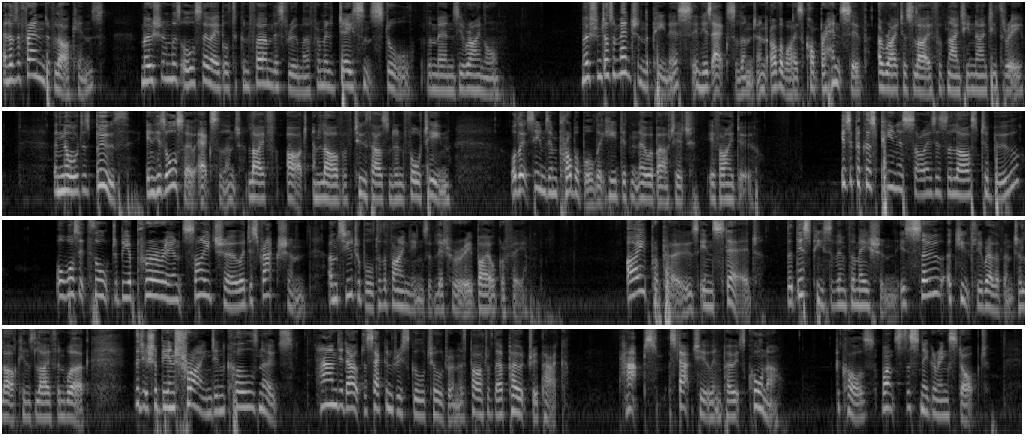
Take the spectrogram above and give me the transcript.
And as a friend of Larkin's, Motion was also able to confirm this rumour from an adjacent stall of a men's urinal. Motion doesn't mention the penis in his excellent and otherwise comprehensive A Writer's Life of 1993, and nor does Booth in his also excellent Life, Art and Love of 2014, although it seems improbable that he didn't know about it if I do. Is it because penis size is the last taboo? Or was it thought to be a prurient sideshow, a distraction, unsuitable to the findings of literary biography? I propose instead that this piece of information is so acutely relevant to Larkin's life and work that it should be enshrined in Cole's notes, handed out to secondary school children as part of their poetry pack. Perhaps a statue in Poets' Corner. Because once the sniggering stopped,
